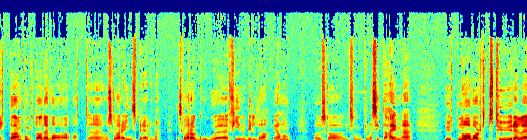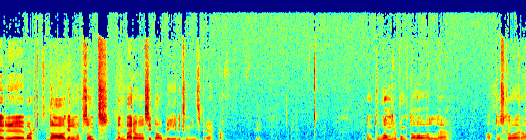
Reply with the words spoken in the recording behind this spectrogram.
et av de punktene det var at eh, hun skal være inspirerende. Det skal være gode, fine bilder igjennom. Og du skal liksom kunne sitte hjemme uten å ha valgt tur eller eh, valgt dag eller noe sånt, men bare å sitte og bli liksom inspirert. da. De to andre punktene var vel at hun skal være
